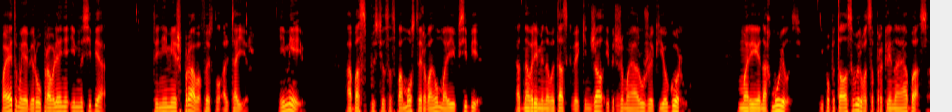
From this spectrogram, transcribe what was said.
Поэтому я беру управление им на себя». «Ты не имеешь права», — фыркнул Альтаир. «Имею». Аббас спустился с помоста и рванул Марию к себе, одновременно вытаскивая кинжал и прижимая оружие к ее горлу. Мария нахмурилась и попыталась вырваться, проклиная Аббаса.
